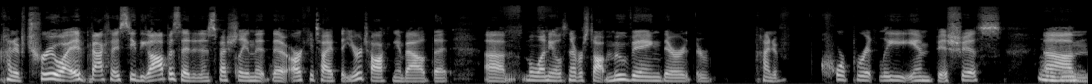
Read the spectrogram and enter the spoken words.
kind of true. I, in fact, I see the opposite, and especially in the, the archetype that you're talking about, that um, millennials never stop moving. They're they're kind of corporately ambitious. Mm-hmm. Um,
